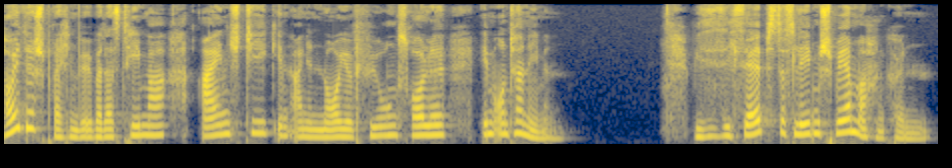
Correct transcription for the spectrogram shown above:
Heute sprechen wir über das Thema Einstieg in eine neue Führungsrolle im Unternehmen. Wie Sie sich selbst das Leben schwer machen können,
